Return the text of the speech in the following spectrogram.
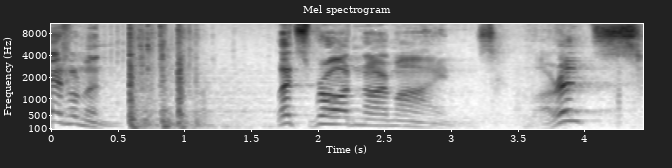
Gentlemen, let's broaden our minds. Lawrence?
